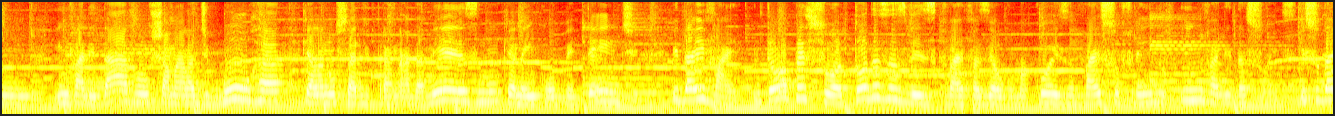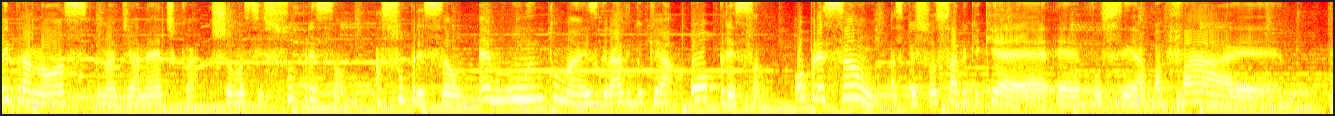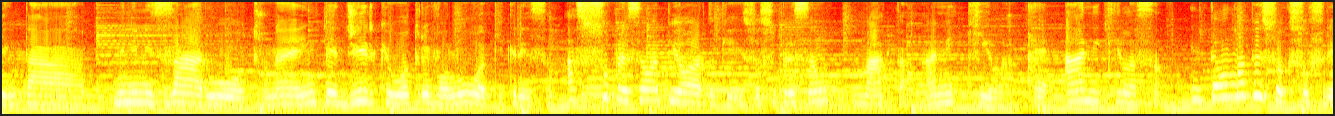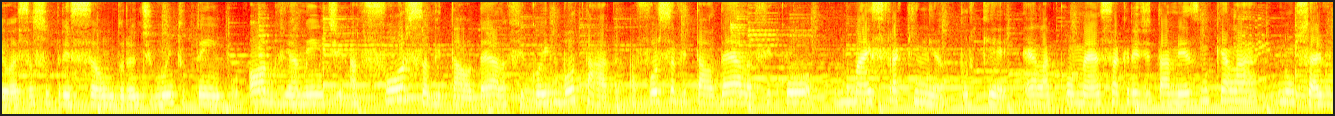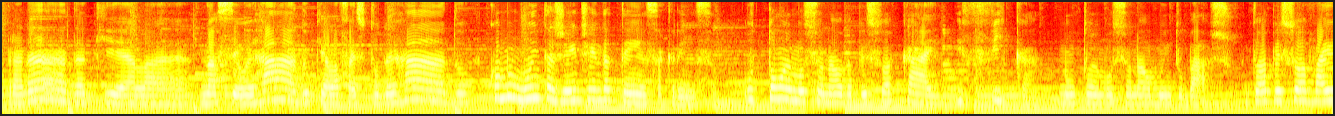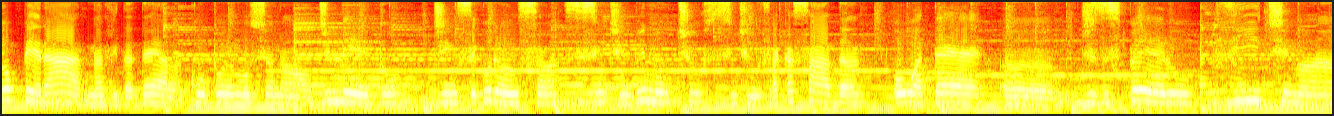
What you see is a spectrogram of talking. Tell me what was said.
invalidar, vão chamar ela de burra, que ela não serve para nada mesmo, que ela é incompetente e daí vai. Então a pessoa, todas as vezes que vai fazer alguma coisa, vai sofrendo invalidações. Isso daí para nós na Dianética chama-se supressão. A supressão é muito mais grave do que a opressão. Opressão, as pessoas sabem o que, que é. é. É você abafar, é tentar minimizar o outro, né? Impedir que o outro evolua, que cresça. A supressão é pior do que isso. A supressão mata, aniquila, é aniquilação. Então, uma pessoa que sofreu essa supressão durante muito tempo, obviamente a força vital dela ficou embotada. A força vital dela ficou mais fraquinha, porque ela começa a acreditar mesmo que ela não serve para nada, que ela nasceu errado, que ela faz tudo errado. Como muita gente ainda tem essa crença. O tom emocional da pessoa cai e fica num tom emocional muito baixo. Então a pessoa vai operar na vida dela com tom emocional de medo, de insegurança, se sentindo inútil, se sentindo fracassada, ou até uh, desespero, vítima,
